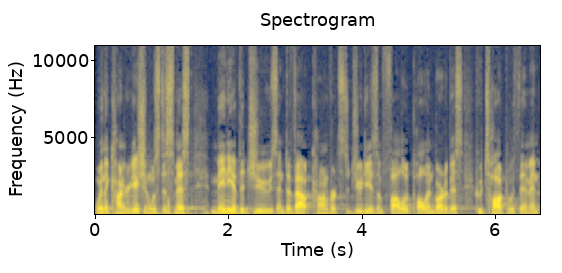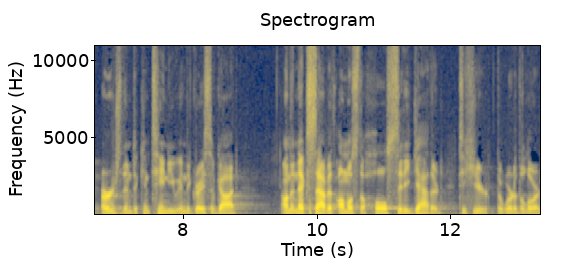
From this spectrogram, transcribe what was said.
When the congregation was dismissed, many of the Jews and devout converts to Judaism followed Paul and Barnabas, who talked with them and urged them to continue in the grace of God. On the next Sabbath, almost the whole city gathered to hear the word of the Lord.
